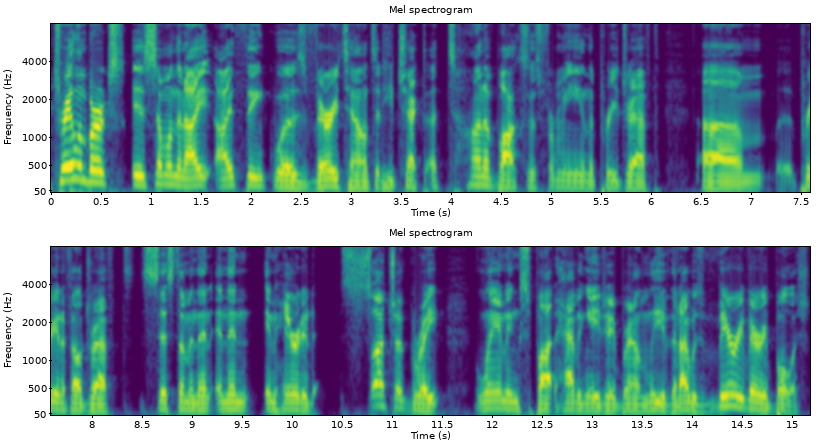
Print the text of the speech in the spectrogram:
Treylon Burks is someone that I, I think was very talented. He checked a ton of boxes for me in the pre-draft, um, pre-NFL draft system, and then and then inherited such a great landing spot having AJ Brown leave that I was very very bullish.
